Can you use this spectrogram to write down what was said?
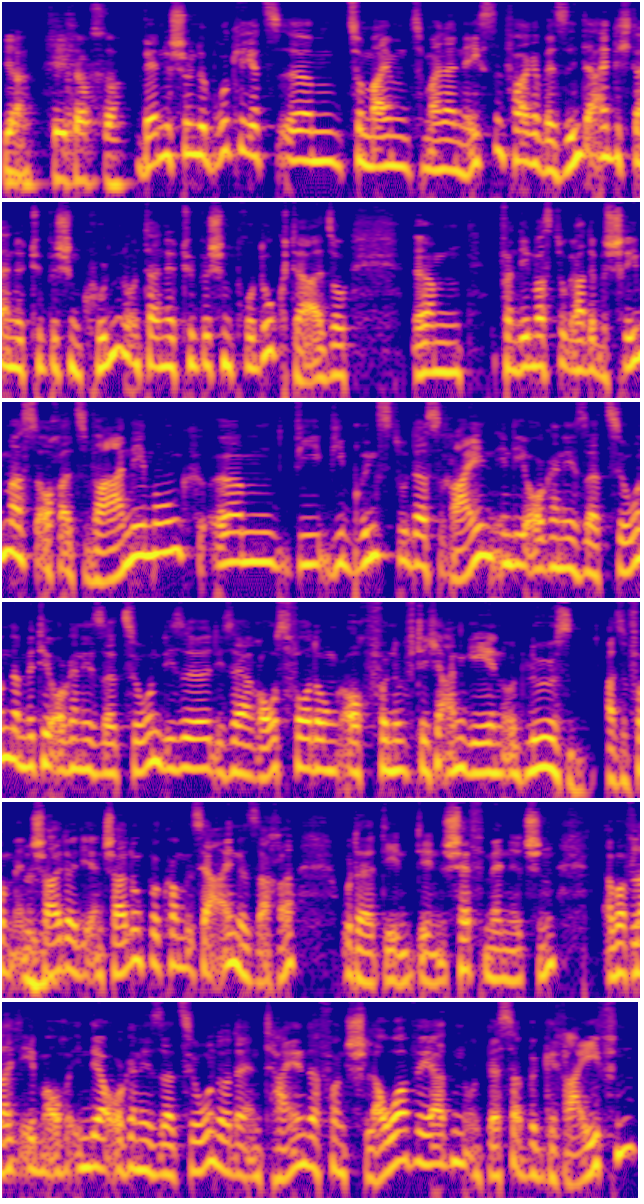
ja, sehe ich auch so. Wäre eine schöne Brücke jetzt ähm, zu meinem zu meiner nächsten Frage. Wer sind eigentlich deine typischen Kunden und deine typischen Produkte? Also ähm, von dem, was du gerade beschrieben hast, auch als Wahrnehmung, ähm, wie wie bringst du das rein in die Organisation, damit die Organisation diese diese Herausforderung auch vernünftig angehen und lösen? Also vom Entscheider mhm. die Entscheidung bekommen ist ja eine Sache oder den den Chef managen, aber vielleicht mhm. eben auch in der Organisation oder in Teilen davon schlauer werden und besser begreifen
